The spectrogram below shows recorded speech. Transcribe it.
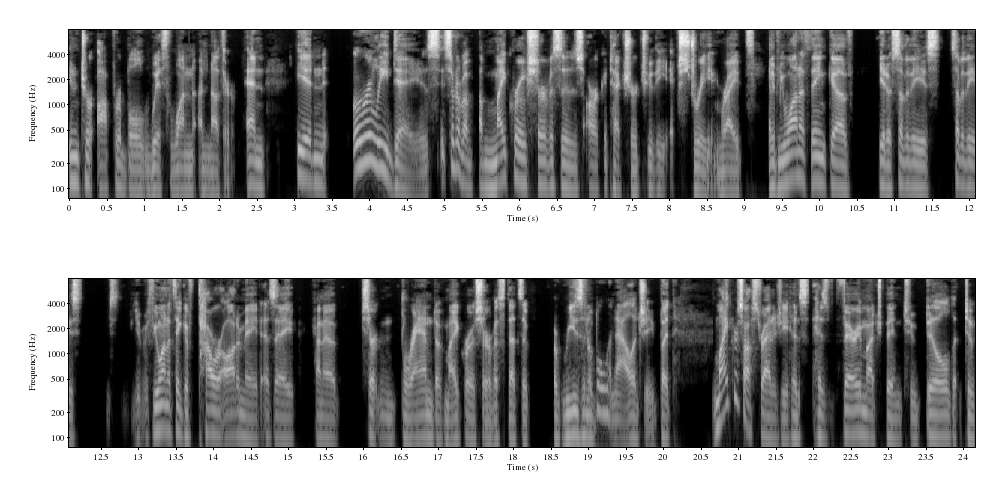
interoperable with one another. And in early days, it's sort of a, a microservices architecture to the extreme, right? And if you want to think of, you know, some of these, some of these, if you want to think of Power Automate as a kind of certain brand of microservice, that's a, a reasonable analogy. But Microsoft strategy has, has very much been to build, to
